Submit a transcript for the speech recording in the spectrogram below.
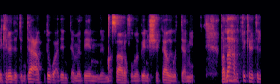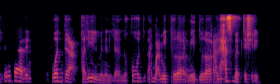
الكريدت بتاعك وتقعد أنت ما بين المصارف وما بين الشكاوي والتأمين. فظهرت فكرة البيبال بال تودع قليل من النقود 400 دولار 100 دولار على حسب ما بتشتري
